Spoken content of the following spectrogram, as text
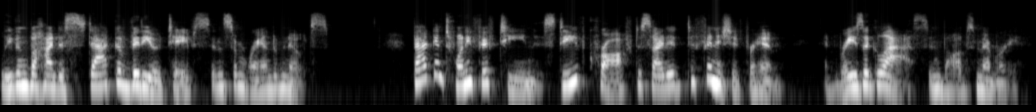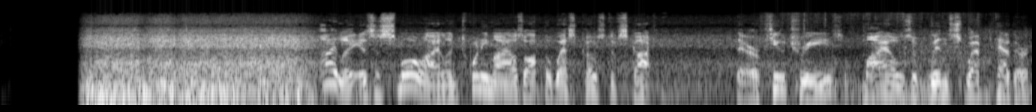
leaving behind a stack of videotapes and some random notes. Back in 2015, Steve Kroft decided to finish it for him and raise a glass in Bob's memory. Islay is a small island 20 miles off the west coast of Scotland. There are few trees, miles of windswept heather,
